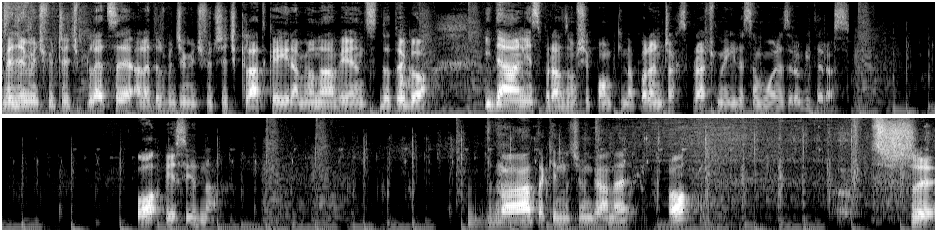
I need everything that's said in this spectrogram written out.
Będziemy ćwiczyć plecy, ale też będziemy ćwiczyć klatkę i ramiona, więc do tego idealnie sprawdzą się pompki na poręczach. Sprawdźmy, ile Samuel zrobi teraz. O, jest jedna. Dwa, takie naciągane. O! Trzy.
